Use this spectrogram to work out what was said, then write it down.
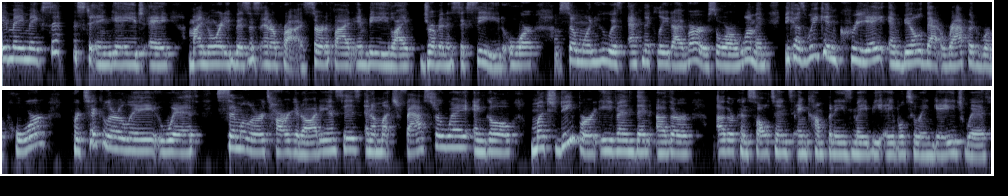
it may make sense to engage a minority business enterprise certified MBE like Driven to Succeed or someone who is ethnically diverse or a woman because we can create and build that rapid rapport particularly with similar target audiences in a much faster way and go much deeper even than other other consultants and companies may be able to engage with.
